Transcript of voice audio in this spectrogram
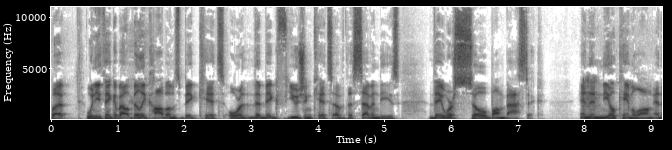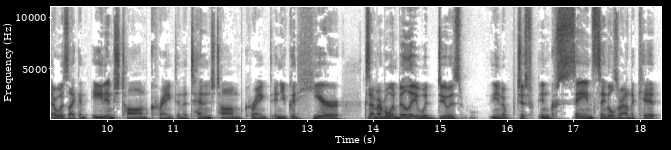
But when you think about Billy Cobham's big kits or the big fusion kits of the 70s, they were so bombastic. And then hmm. Neil came along and there was like an eight inch tom cranked and a 10 inch tom cranked. And you could hear, because I remember when Billy would do his, you know, just insane singles around the kit,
